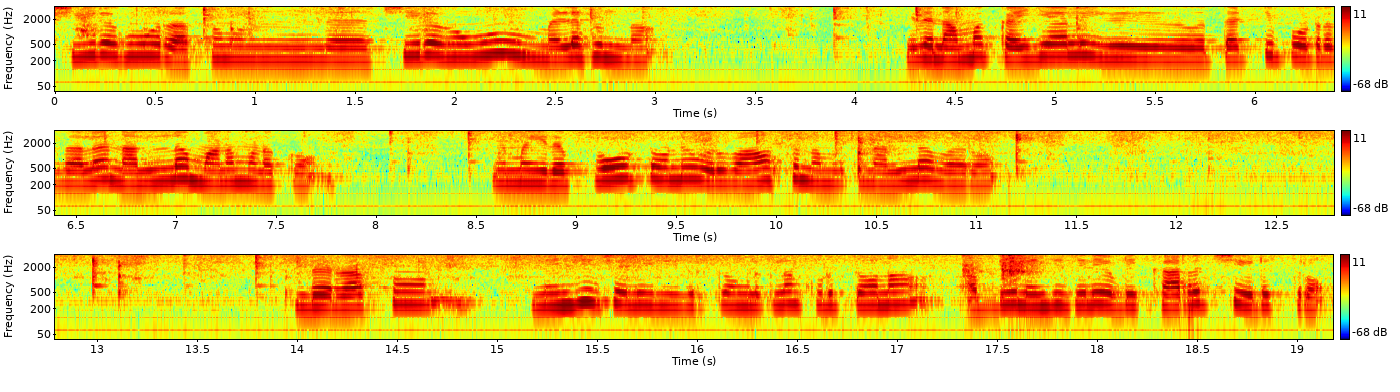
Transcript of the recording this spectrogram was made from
சீரகமும் ரசமும் இந்த சீரகமும் மிளகும் தான். இதை நம்ம கையால் தட்டி போடுறதால நல்லா மணம் மணக்கும் நம்ம இதை போட்டோன்னே ஒரு வாசம் நம்மளுக்கு நல்லா வரும். இந்த ரசம் நெஞ்சு செளி இருக்கிறவங்களுக்குலாம் கொடுத்தோன்னா அப்படியே நெஞ்சு சளி அப்படியே கரைச்சி எடுத்துரும்.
